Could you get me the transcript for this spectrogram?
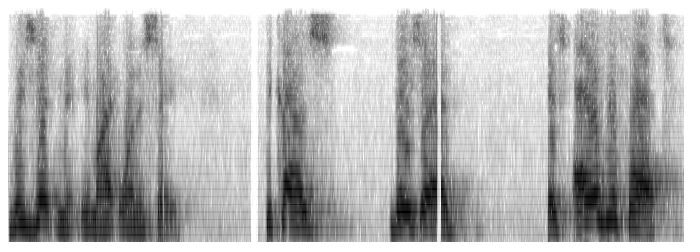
resentment, you might want to say. Because they said, it's all of your fault.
